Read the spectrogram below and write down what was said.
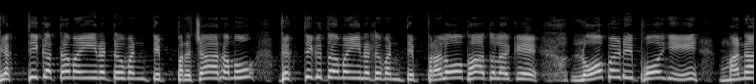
వ్యక్తిగతమైనటువంటి ప్రచారము వ్యక్తిగతమైనటువంటి ప్రలోభాదులకే లోబడిపోయి మన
